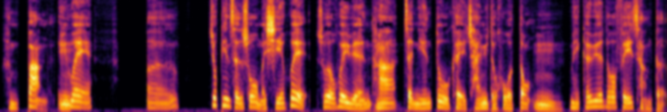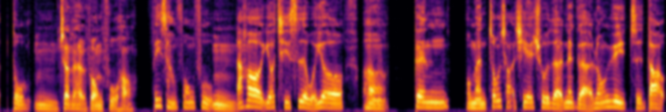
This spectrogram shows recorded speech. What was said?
很棒，因为呃。就变成说，我们协会所有会员他整年度可以参与的活动，嗯，每个月都非常的多，嗯，这样子很丰富哈，非常丰富，嗯，然后尤其是我又嗯、呃、跟我们中小企业处的那个荣誉指导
